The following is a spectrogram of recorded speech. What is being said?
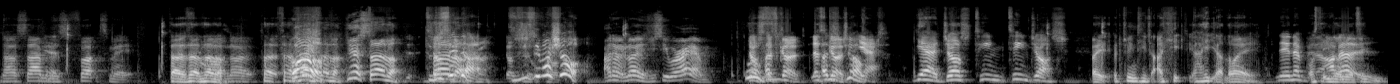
no, Simon is fucked, mate. Further, further, Oh, further. no. Further, further, Oh! further. Yes. Further. Did you see that? Did you see my shot? I don't know. Did you see where I am? Josh, let's go. Let's I go. just jumped. Yeah. Yeah, Josh. Team, team Josh. Wait, between teams, I hit, I hit you out the way. Yeah, no, What's the I ego on your know. team?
